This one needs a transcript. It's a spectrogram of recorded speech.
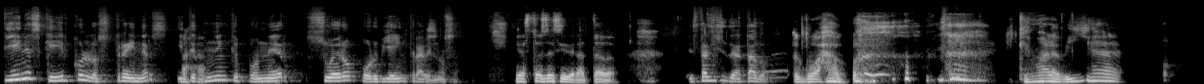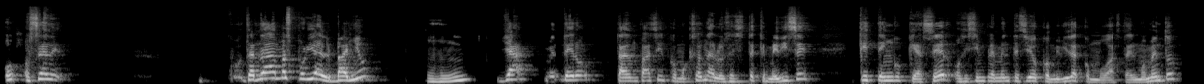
tienes que ir con los trainers y te tienen que poner suero por vía intravenosa. Ya estás deshidratado. Estás deshidratado. ¡Wow! ¡Qué maravilla! O, sea, nada más por ir al baño, ya me entero tan fácil como que sea una lucecita que me dice qué tengo que hacer o si simplemente sigo con mi vida como hasta el momento,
